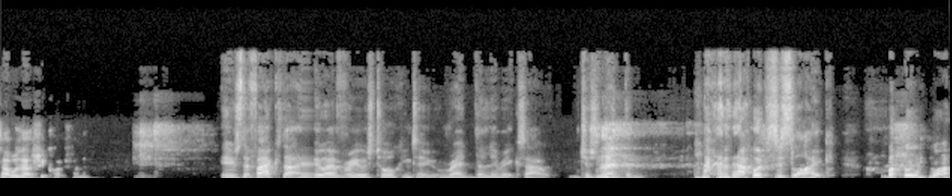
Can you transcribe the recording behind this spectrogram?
that was actually quite funny. It was the fact that whoever he was talking to read the lyrics out, just read them, and that was just like, oh my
